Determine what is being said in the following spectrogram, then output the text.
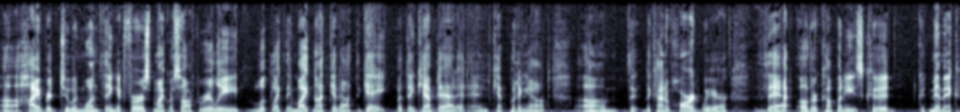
uh, hybrid two in one thing at first, Microsoft really looked like they might not get out the gate, but they mm-hmm. kept at it and kept putting out um, the, the kind of hardware that other companies could could mimic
